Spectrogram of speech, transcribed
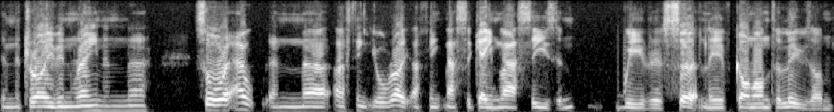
in the driving rain and uh, saw it out. And uh, I think you're right. I think that's the game last season. We would have certainly have gone on to lose. I'm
